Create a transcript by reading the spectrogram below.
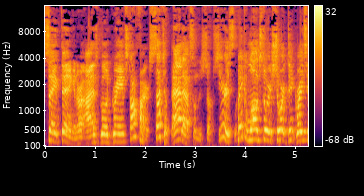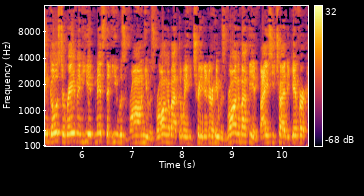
Same thing, and her eyes glowed green. Starfire's such a badass on the show, seriously. Make a long story short, Dick Grayson goes to Raven. He admits that he was wrong. He was wrong about the way he treated her. He was wrong about the advice he tried to give her.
